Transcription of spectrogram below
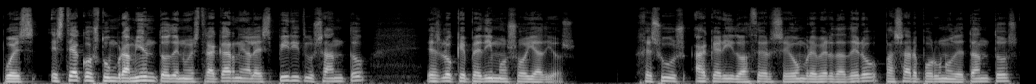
Pues este acostumbramiento de nuestra carne al Espíritu Santo es lo que pedimos hoy a Dios. Jesús ha querido hacerse hombre verdadero, pasar por uno de tantos,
